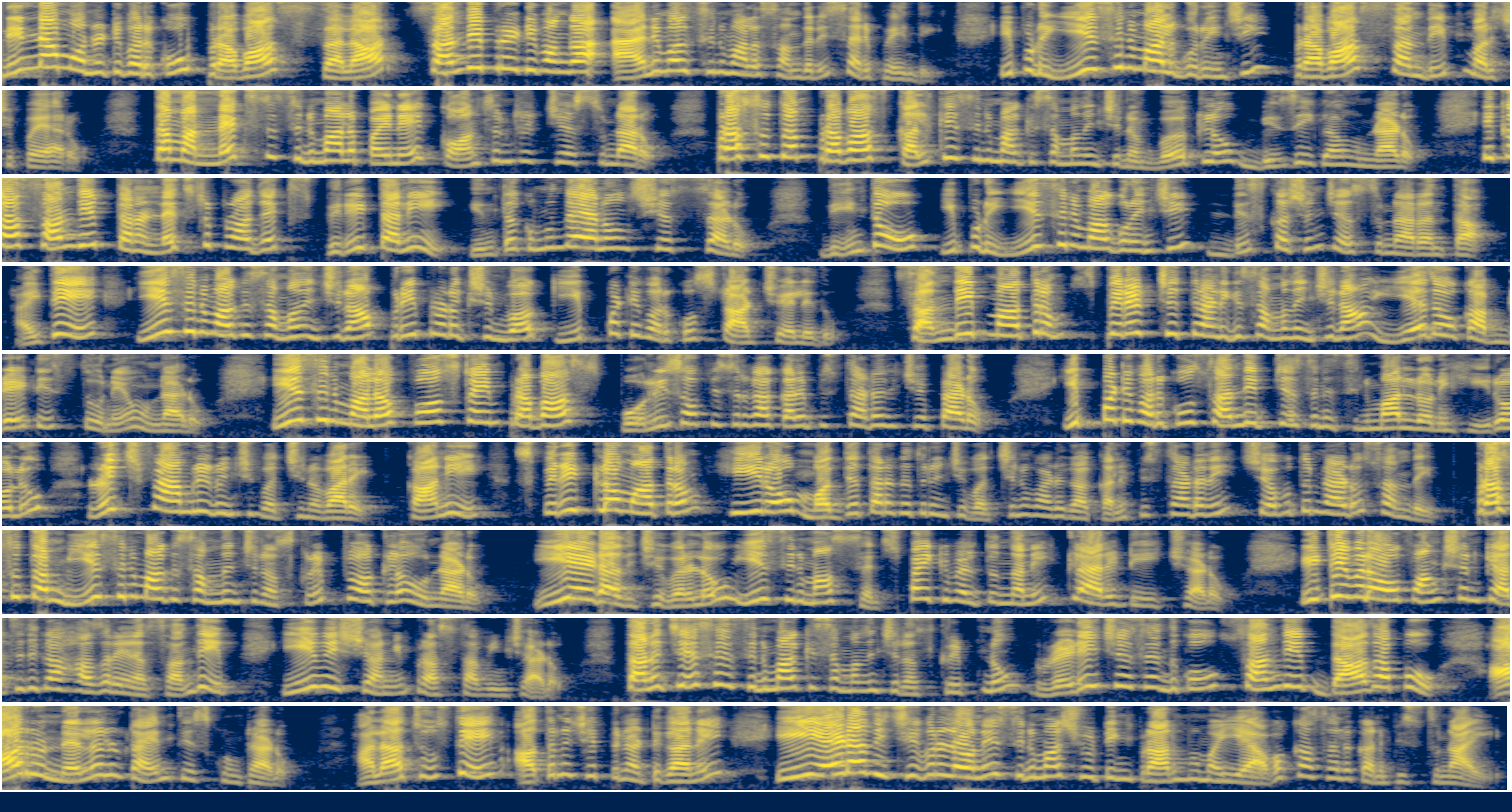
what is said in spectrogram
నిన్న మొన్నటి వరకు ప్రభాస్ సలార్ సందీప్ రెడ్డి వంగ యానిమల్ సినిమాల సందడి సరిపోయింది. ఇప్పుడు ఈ సినిమాల గురించి ప్రభాస్ సందీప్ మర్చిపోయారు. తమ నెక్స్ట్ సినిమాలపైనే కాన్సన్ట్రేట్ చేస్తున్నారు. ప్రస్తుతం ప్రభాస్ కల్కి సినిమాకి సంబంధించిన వర్క్లో బిజీగా ఉన్నాడు. ఇక సందీప్ తన నెక్స్ట్ ప్రాజెక్ట్ స్పిరిట్ అని ఇంతకు ముందే అనౌన్స్ చేశాడు దీంతో ఇప్పుడు ఈ సినిమా గురించి డిస్కషన్ చేస్తున్నారంతా అయితే ఈ సినిమాకి సంబంధించిన ప్రీ ప్రొడక్షన్ వర్క్ ఇప్పటి వరకు స్టార్ట్ చేయలేదు. సందీప్ మాత్రం స్పిరిట్ చిత్రానికి సంబంధించిన ఏదో ఒక అప్డేట్ ఇస్తూనే ఉన్నాడు. ఈ సినిమాలో ఫస్ట్ టైం ప్రభాస్ పోలీస్ ఆఫీసర్గా కనిపిస్తాడని చెప్పాడు. ఇప్పటి వరకు సందీప్ చేసిన సినిమాల్లోని హీరోలు రిచ్ ఫ్యామిలీ నుంచి వచ్చిన వారే. కానీ స్పిరిట్లో మాత్రం హీరో మధ్య తరగతి నుంచి వచ్చిన వాడిగా కనిపిస్తాడని చెబుతున్నాడు సందీప్. ప్రస్తుతం ఈ సినిమాకి సంబంధించిన స్క్రిప్ట్ వర్క్లో ఉన్నాడు. ఈ ఏడాది చివరిలో ఈ సినిమా సెట్స్ పైకి వెళ్తుందని క్లారిటీ ఇచ్చాడు. ఇటీవల ఓ ఫంక్షన్కి అతిథిగా హాజరైన సందీప్ ఈ విషయాన్ని ప్రస్తావించాడు. తను చేసే సినిమాకి సంబంధించిన స్క్రిప్ట్ను రెడీ చేసేందుకు సందీప్ దాదాపు ఆరు నెలలు టైం తీసుకుంటాడు. అలా చూస్తే అతను చెప్పినట్టుగానే ఈ ఏడాది చివరిలోనే సినిమా షూటింగ్ ప్రారంభమయ్యే అవకాశాలు కనిపిస్తున్నాయి.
